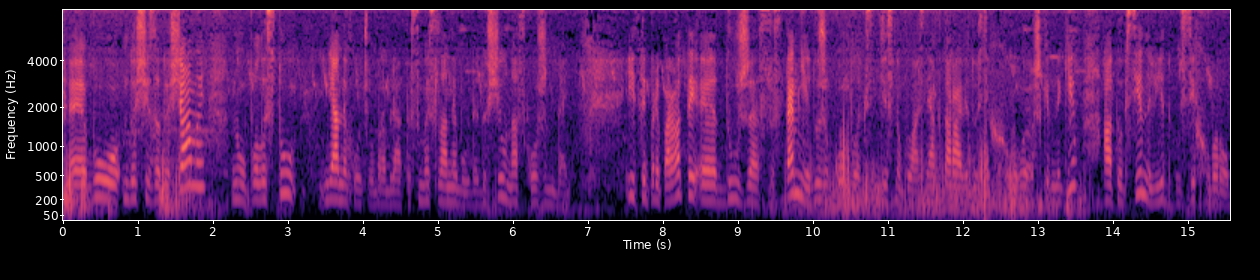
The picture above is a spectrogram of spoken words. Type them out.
Е, Бо дощі за дощами, ну по листу я не хочу обробляти, смисла не буде. Дощі у нас кожен день. І ці препарати е, дуже системні і дуже комплексні, дійсно класні. Актара від усіх шкідників, а топсін від усіх хвороб.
